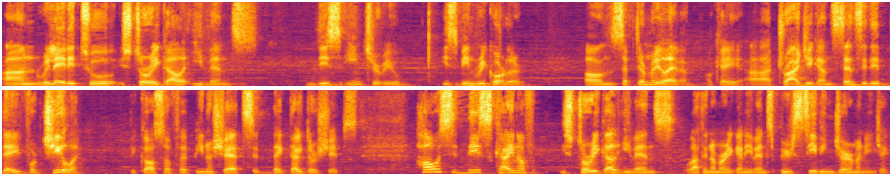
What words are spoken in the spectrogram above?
and related to historical events, this interview is being recorded on September 11. Okay, a tragic and sensitive day for Chile because of uh, Pinochet's dictatorships. How is this kind of historical events, Latin American events, perceived in Germany, Jack?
